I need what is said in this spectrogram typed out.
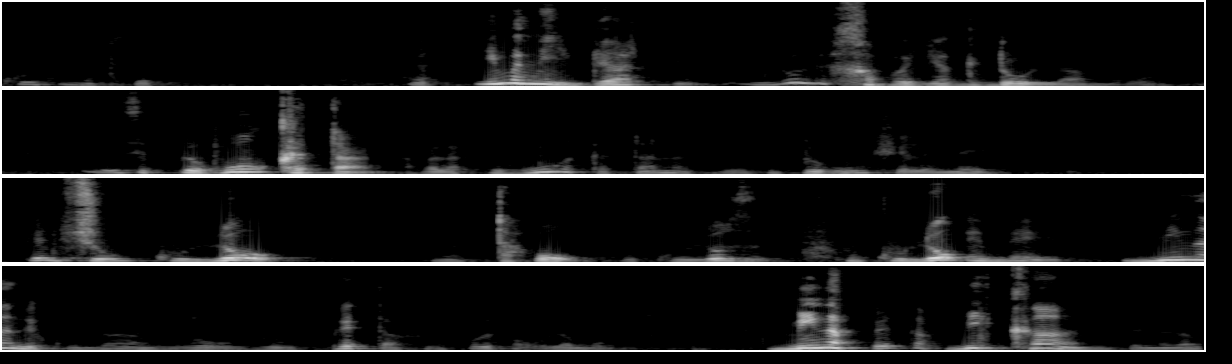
כל הנושא. אם אני הגעתי לא לחוויה גדולה מאוד, לאיזה פירור קטן, אבל הפירור הקטן הזה הוא פירור של אמת, כן, שהוא כולו טהור, הוא כולו, הוא כולו אמת, מן הנקודה הזו זהו פתח לכל העולמות. מן הפתח, מכאן, בן אדם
